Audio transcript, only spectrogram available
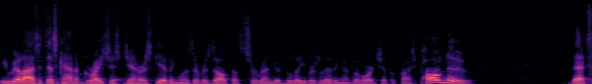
He realized that this kind of gracious, generous giving was the result of surrendered believers living under the Lordship of Christ. Paul knew that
